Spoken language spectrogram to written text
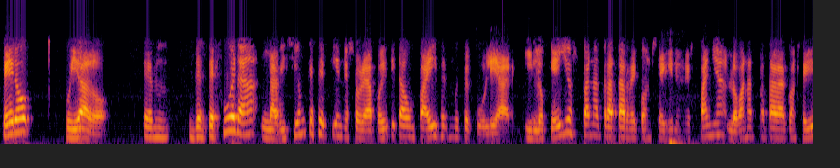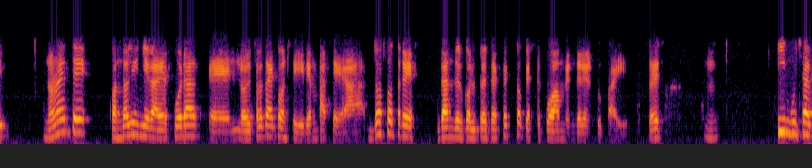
Pero, cuidado, em, desde fuera, la visión que se tiene sobre la política de un país es muy peculiar y lo que ellos van a tratar de conseguir en España lo van a tratar de conseguir normalmente cuando alguien llega de fuera eh, lo trata de conseguir en base a dos o tres grandes golpes de efecto que se puedan vender en su país. Entonces, mm, y muchas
